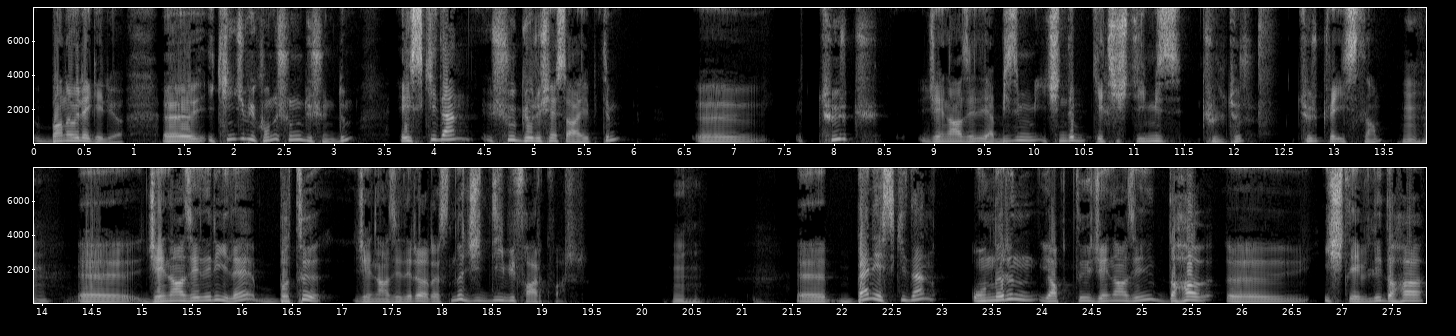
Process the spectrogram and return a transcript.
Bana öyle geliyor. Ee, ikinci bir konu şunu düşündüm. Eskiden şu görüşe sahiptim. Ee, Türk cenazeli ya bizim içinde yetiştiğimiz kültür Türk ve İslam Hı hı. e, cenazeleriyle Batı cenazeleri arasında ciddi bir fark var. Hı hı. E, ben eskiden onların yaptığı cenazenin daha e, işlevli, daha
